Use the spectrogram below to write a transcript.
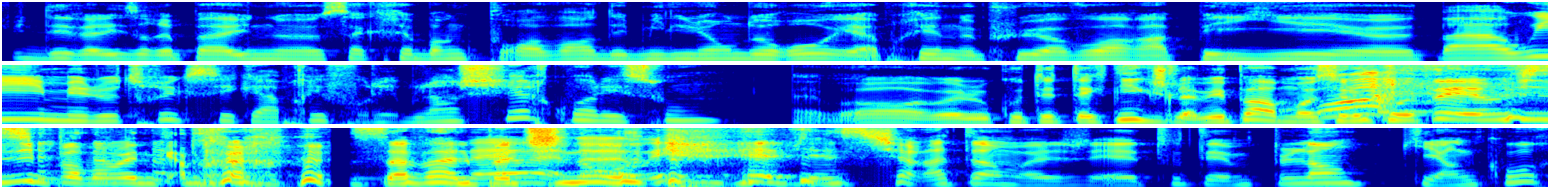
Tu dévaliserais pas une sacrée banque pour avoir des millions d'euros et après ne plus avoir à payer. euh, Bah oui, mais le truc c'est qu'après il faut les blanchir quoi les sous. euh, ouais, le côté technique, je l'avais pas. Moi, c'est le côté invisible pendant 24 heures. Ça va, le Bah ouais, Pacino. bah oui, bien sûr. Attends, moi j'ai tout un plan qui est en cours.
